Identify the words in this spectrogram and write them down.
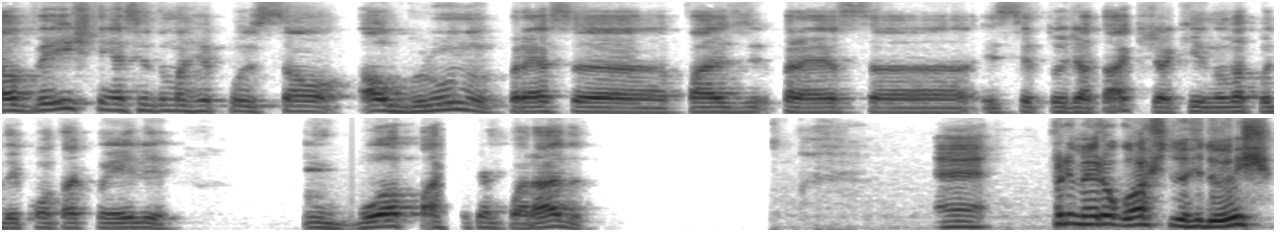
talvez tenha sido uma reposição ao Bruno para essa fase, para essa esse setor de ataque, já que não vai poder contar com ele em boa parte da temporada. É, primeiro eu gosto dos dois,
